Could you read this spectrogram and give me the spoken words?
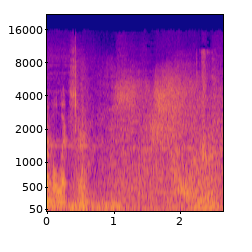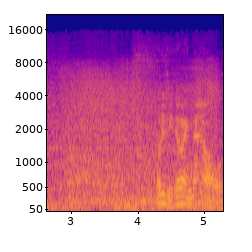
Devil elixir. What is he doing now?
